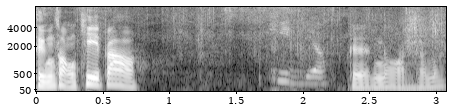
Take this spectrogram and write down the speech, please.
ถึงสองขีดเปล่าขีดเดียวเดินหนอนซะมั้ง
